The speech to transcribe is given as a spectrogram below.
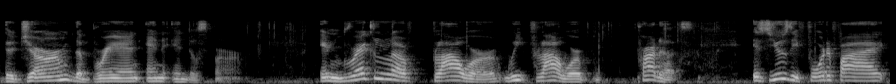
the germ, the bran, and the endosperm. In regular flour, wheat flour products, it's usually fortified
